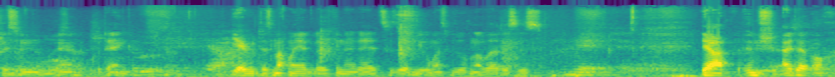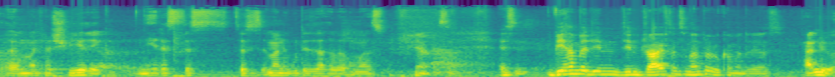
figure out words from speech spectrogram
Bisschen, ja, guter Enkel. Ja gut, das macht man ja, glaube ich, generell zu selten die Omas besuchen, aber das ist ja im Alltag auch äh, manchmal schwierig. Nee, das, das, das ist immer eine gute Sache bei Omas. Ja. Essen. Essen. Wie haben wir den, den Drive dann zum Handball bekommen, Andreas? Hatten wir über.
